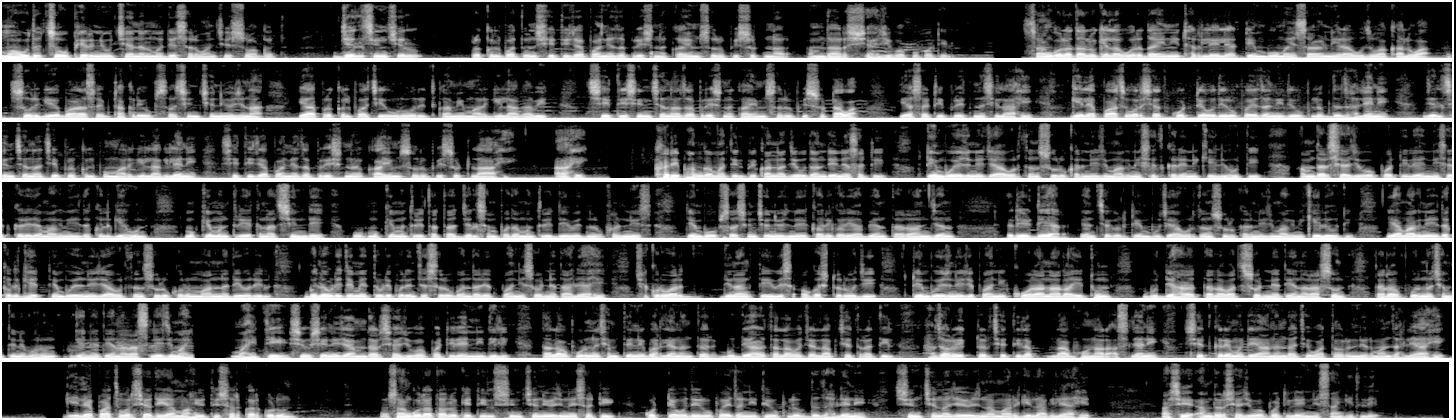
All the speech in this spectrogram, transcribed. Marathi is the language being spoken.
महूद चौफेर न्यूज चॅनलमध्ये सर्वांचे स्वागत. जलसिंचन प्रकल्पातून शेतीच्या पाण्याचा प्रश्न कायमस्वरूपी सुटणार आमदार शहाजीबापू पाटील. सांगोला तालुक्याला वरदायिनी ठरलेल्या टेंबू म्हैसाळ निरा उजवा कालवा स्वर्गीय बाळासाहेब ठाकरे उपसा सिंचन योजना या प्रकल्पाची उर्वरित कामे मार्गी लागावीत. शेती सिंचनाचा प्रश्न कायमस्वरूपी सुटावा यासाठी प्रयत्नशील आहे. गेल्या पाच वर्षात कोट्यवधी रुपयाचा निधी उपलब्ध झाल्याने जलसिंचनाचे प्रकल्प मार्गी लागल्याने शेतीच्या पाण्याचा प्रश्न कायमस्वरूपी सुटला आहे. आहे. खरीप हंगामातील पिकांना जीवदान देण्यासाठी टेंबू योजनेचे आवर्तन सुरू करण्याची मागणी शेतकऱ्यांनी केली होती. आमदार शहाजीबाबू पाटील यांनी शेतकऱ्याच्या मागणीची दखल घेऊन मुख्यमंत्री एकनाथ शिंदे उपमुख्यमंत्री तथा जलसंपदा मंत्री देवेंद्र फडणवीस टेंबू उपसा सिंचन योजनेचे कार्यकारी अभियंता रांजन रेड्डियार यांच्याकडे टेंबूचे आवर्तन सुरू करण्याची मागणी केली होती. या मागणीची दखल घेत टेंबू योजनेचे आवर्तन सुरू करून मान नदीवरील बलवडे ते मेथोडीपर्यंतचे सर्व बंधाऱ्यात पाणी सोडण्यात आले आहे. शुक्रवार दिनांक तेवीस ऑगस्ट रोजी टेंबू योजनेचे पाणी कोळा नाला येथून बुद्धिहाळ तलावात सोडण्यात येणार असून तलाव पूर्ण क्षमतेने भरून घेण्यात येणार असल्याची माहिती माहिती शिवसेनेचे आमदार शहाजीबाबू पाटील यांनी दिली. तलाव पूर्ण क्षमतेने भरल्यानंतर बुद्धेहाळ तलावाच्या लाभक्षेत्रातील हजारो हेक्टर शेतीला लाभ होणार असल्याने शेतकऱ्यामध्ये आनंदाचे वातावरण निर्माण झाले आहे. गेल्या पाच वर्षात या महायुती सरकारकडून सांगोला तालुक्यातील सिंचन योजनेसाठी कोट्यवधी रुपयाचा निधी उपलब्ध झाल्याने सिंचनाच्या योजना मार्गी लागल्या आहेत असे आमदार शहाजीबाबू पाटील यांनी सांगितले.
